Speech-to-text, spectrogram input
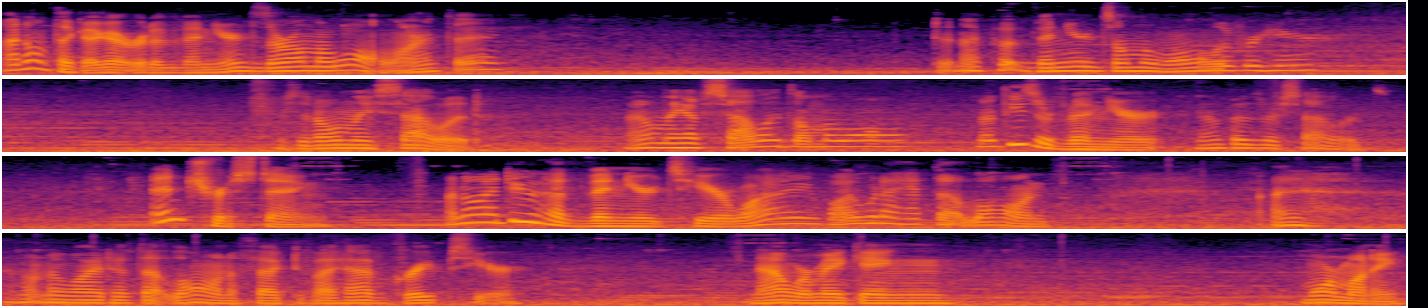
I don't think I got rid of vineyards. They're on the wall, aren't they? Didn't I put vineyards on the wall over here? Or is it only salad? I only have salads on the wall? No, these are vineyard. No, those are salads. Interesting. I know I do have vineyards here. Why why would I have that law in... I, I don't know why I'd have that law in effect if I have grapes here. Now we're making more money.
